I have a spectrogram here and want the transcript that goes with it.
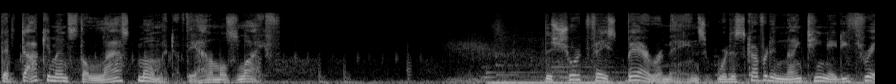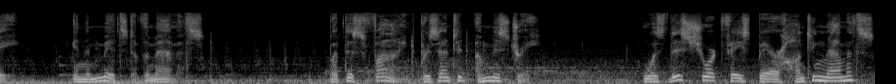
that documents the last moment of the animal's life. The short-faced bear remains were discovered in 1983 in the midst of the mammoths. But this find presented a mystery. Was this short-faced bear hunting mammoths,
